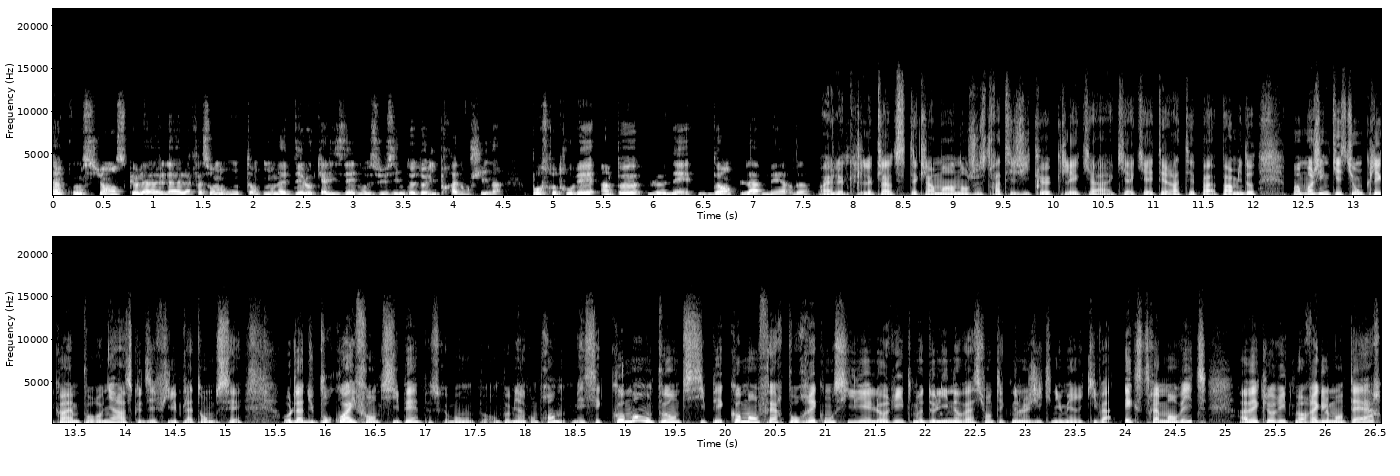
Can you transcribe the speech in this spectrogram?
inconscience que la, façon dont on a délocalisé nos usines de Doliprane en Chine pour se retrouver un peu le nez dans la merde. Ouais, le, cloud, c'était clairement un enjeu stratégique euh, clé qui a, qui a, été raté parmi d'autres. Moi, j'ai une question clé quand même pour revenir à ce que disait Philippe Latombe. C'est au-delà du pourquoi il faut anticiper, parce que bon, on peut, bien le comprendre, mais c'est comment on peut anticiper, comment faire pour réconcilier le rythme de l'innovation technologique et numérique qui va extrêmement vite avec le rythme réglementaire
